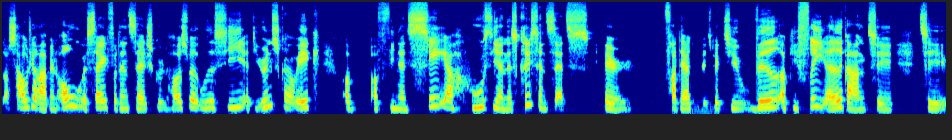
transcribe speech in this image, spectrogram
og Saudi-Arabien og USA for den sags skyld har også været ude at sige, at de ønsker jo ikke at, at finansiere Houthiernes krigsindsats øh, fra deres perspektiv ved at give fri adgang til, til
